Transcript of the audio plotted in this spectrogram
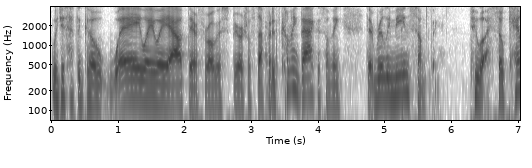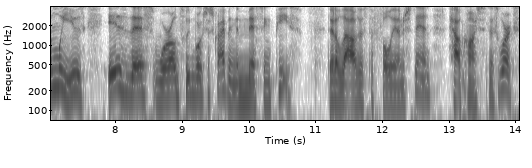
we just have to go way, way, way out there through all this spiritual stuff. But it's coming back to something that really means something to us. So, can we use, is this world Swedenborg's describing the missing piece that allows us to fully understand how consciousness works?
